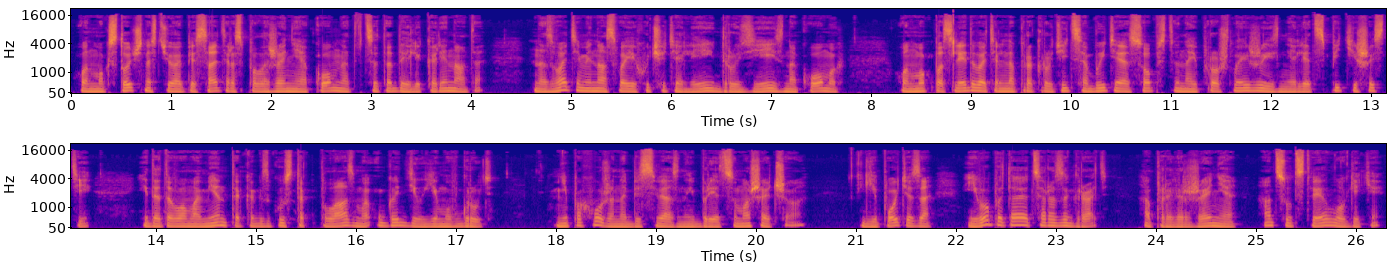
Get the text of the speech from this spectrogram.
Он мог с точностью описать расположение комнат в цитадели Карината, назвать имена своих учителей, друзей, знакомых. Он мог последовательно прокрутить события собственной прошлой жизни лет с пяти-шести, и до того момента, как сгусток плазмы угодил ему в грудь. Не похоже на бессвязный бред сумасшедшего. Гипотеза, его пытаются разыграть, опровержение – отсутствие логики.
